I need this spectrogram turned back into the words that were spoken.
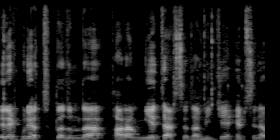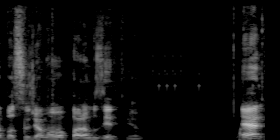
Direkt buraya tıkladığımda param yeterse tabii ki hepsine basacağım ama paramız yetmiyor. Eğer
